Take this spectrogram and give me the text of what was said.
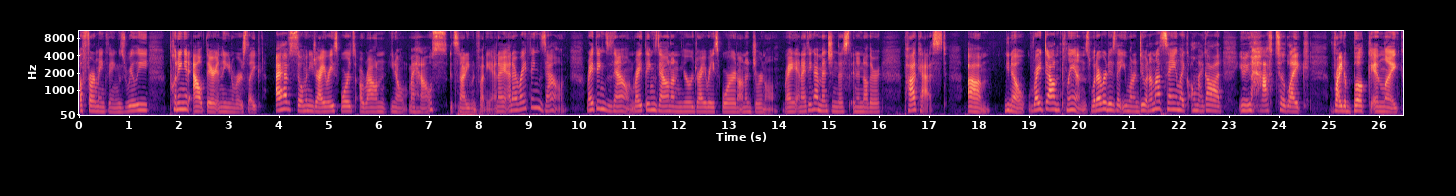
affirming things, really putting it out there in the universe like I have so many dry erase boards around, you know, my house. It's not even funny. And I and I write things down. Write things down. Write things down on your dry erase board on a journal, right? And I think I mentioned this in another podcast. Um, you know, write down plans, whatever it is that you want to do. And I'm not saying like, oh my God, you know, you have to like write a book and like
